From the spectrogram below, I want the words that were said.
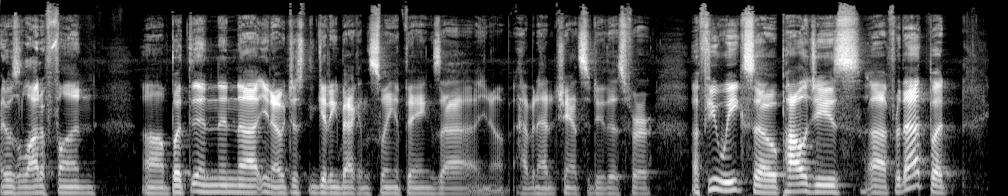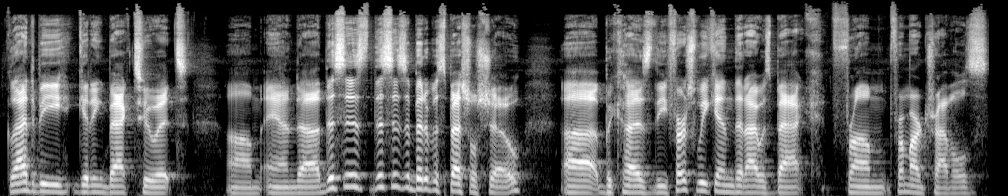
it was a lot of fun. But then, then you know, just getting back in the swing of things, you know, haven't had a chance to do this for a few weeks, so apologies for that. But glad to be getting back to it. Um, and uh, this is this is a bit of a special show uh, because the first weekend that I was back from from our travels,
